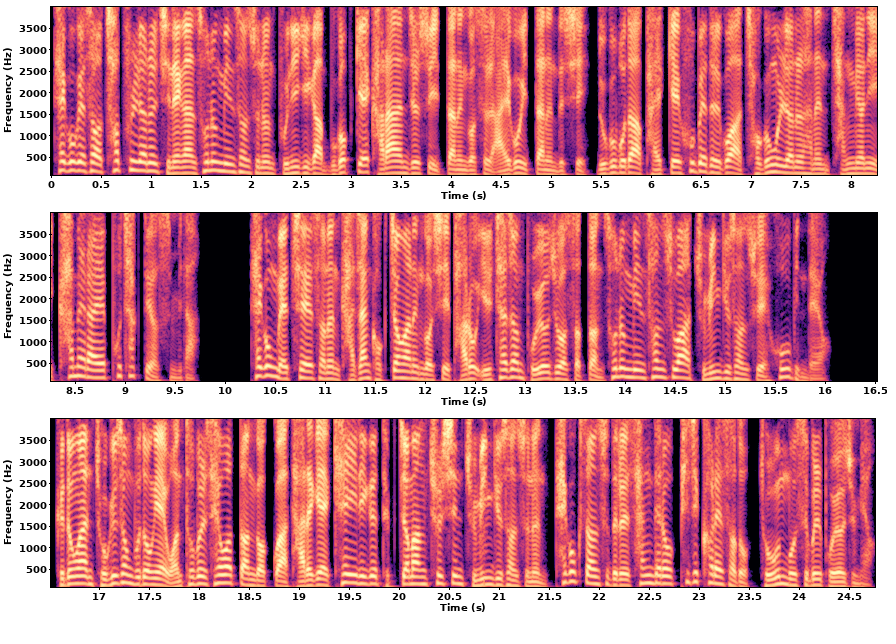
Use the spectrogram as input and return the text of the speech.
태국에서 첫 훈련을 진행한 손흥민 선수는 분위기가 무겁게 가라앉을 수 있다는 것을 알고 있다는 듯이 누구보다 밝게 후배들과 적응 훈련을 하는 장면이 카메라에 포착되었습니다. 태국 매체에서는 가장 걱정하는 것이 바로 1차전 보여주었었던 손흥민 선수와 주민규 선수의 호흡인데요. 그동안 조규성 부동의 원톱을 세웠던 것과 다르게 K리그 득점왕 출신 주민규 선수는 태국 선수들을 상대로 피지컬에서도 좋은 모습을 보여주며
